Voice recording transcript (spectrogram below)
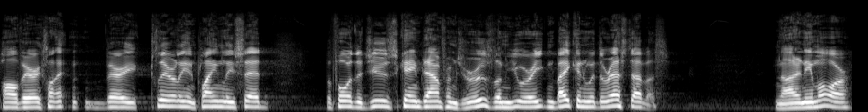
Paul very, very clearly and plainly said, Before the Jews came down from Jerusalem, you were eating bacon with the rest of us. Not anymore.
